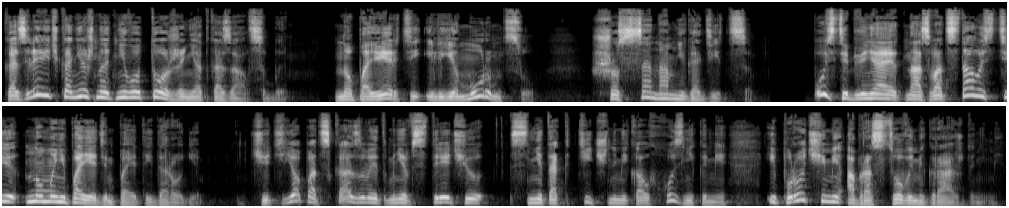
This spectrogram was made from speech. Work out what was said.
Козлевич, конечно, от него тоже не отказался бы. Но поверьте Илье Муромцу, шоссе нам не годится. Пусть обвиняют нас в отсталости, но мы не поедем по этой дороге. Чутье подсказывает мне встречу с нетактичными колхозниками и прочими образцовыми гражданами.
